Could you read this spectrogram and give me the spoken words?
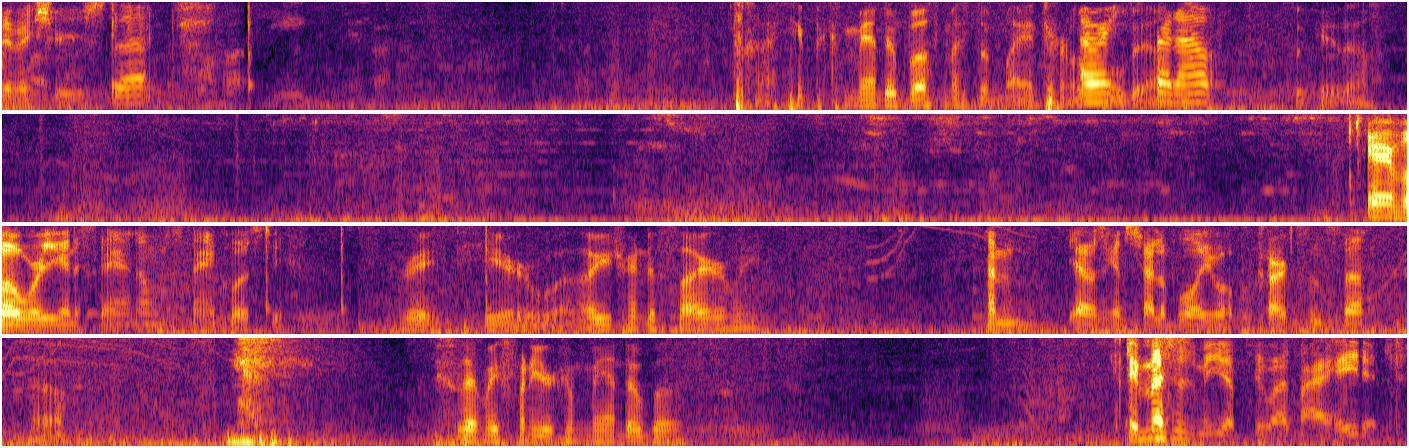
Everybody, make sure you're stacked. I think the commando buff messed up my internal Alright, spread out. It's okay though. Erivo, where are you gonna stand? I'm gonna stand close to you. Right here. Wha- Are you trying to fire me? I'm. Yeah, I was gonna try to blow you up with carts and stuff. Oh. Does that make fun of your commando buff? It messes me up too. I, I hate it.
